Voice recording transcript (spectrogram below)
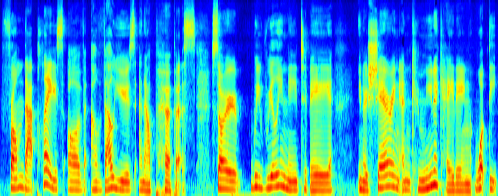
from that place of our values and our purpose. So we really need to be you know, sharing and communicating what the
